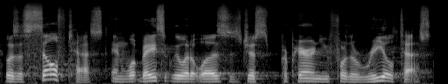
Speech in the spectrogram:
it was a self test. And what, basically, what it was is just preparing you for the real test.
